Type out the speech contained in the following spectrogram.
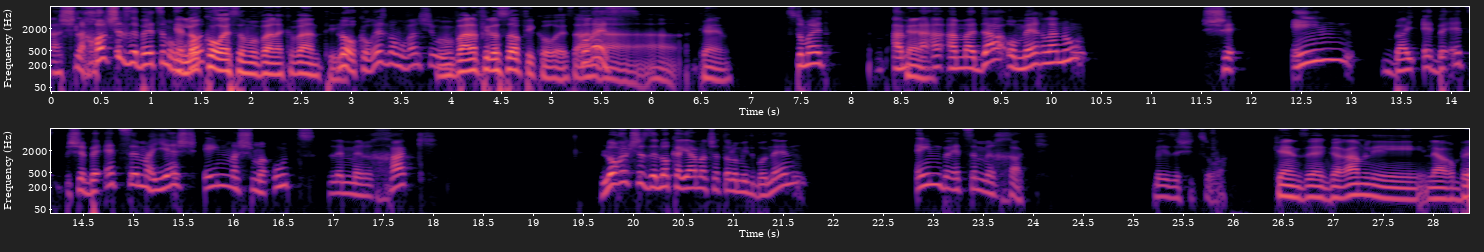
ההשלכות של זה בעצם כן, אומרות... לא קורס במובן הקוונטי. לא, קורס במובן שהוא... במובן הפילוסופי קורס. קורס. ה- ה- כן. זאת אומרת, כן. המדע אומר לנו שאין, בעת- שבעצם היש אין משמעות למרחק. לא רק שזה לא קיים עד שאתה לא מתבונן, אין בעצם מרחק באיזושהי צורה. כן, זה גרם לי להרבה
